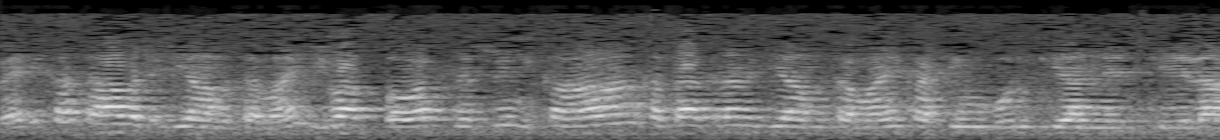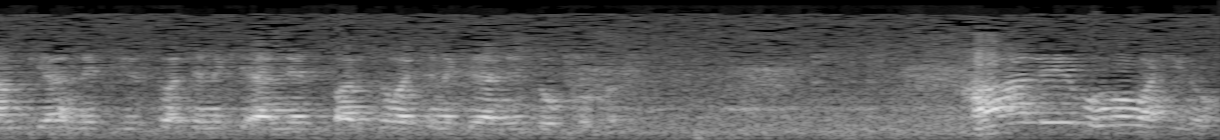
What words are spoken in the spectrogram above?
වැඩි කතාවට ගියාම තමයි ඉවත් බවක් නැතුව නිකාන් කතා කරන්න ගියාම තමයි කටින් බොරු කියන්නේ, කේලාම් කියන්නේ, කිස් වචන කියන්නේ, ස්පර්ශ වචන කියන්නේ දුක්ඛ. කාලේ බොහෝ වටිනවා.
